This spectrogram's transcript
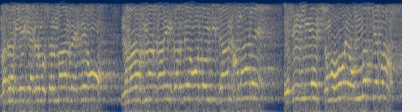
مطلب یہ کہ اگر مسلمان رہتے ہوں، نماز نہ قائم کرتے ہوں تو ان کی جان حلال ہے۔ اسی لیے جمہور امت کے پاس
